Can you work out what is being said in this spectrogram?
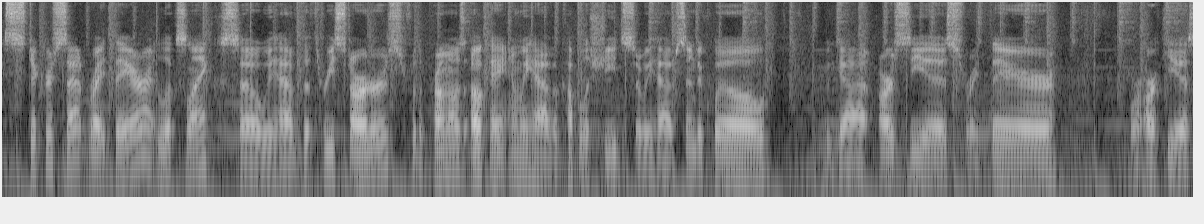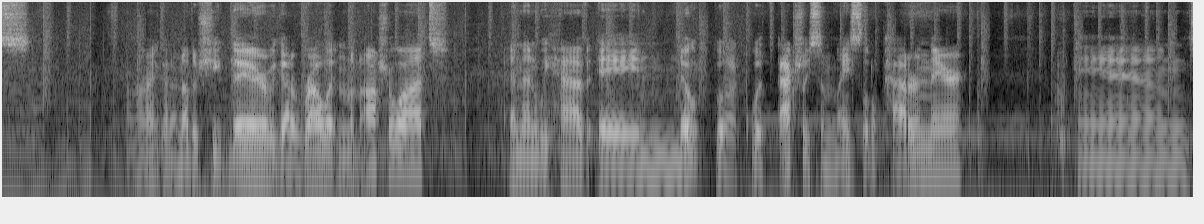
sticker set right there, it looks like. So we have the three starters for the promos. Okay, and we have a couple of sheets. So we have Cyndaquil, we got Arceus right there, or Arceus. All right, got another sheet there. We got a Rowlet and an Oshawott. And then we have a notebook with actually some nice little pattern there. And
